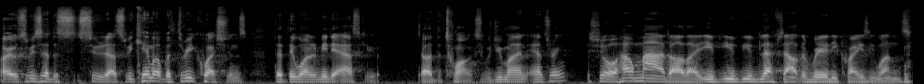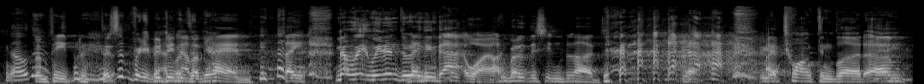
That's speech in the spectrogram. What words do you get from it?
all right, so we just had to suit it out. So we came up with three questions that they wanted me to ask you, uh, the twonks. Would you mind answering? Sure. How mad are they? You've, you've, you've left out the really crazy ones. No, from people who, there's some pretty who didn't ones have a pen. they. No, we, we didn't do anything that I wrote this in blood. I twonked in blood. Um,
